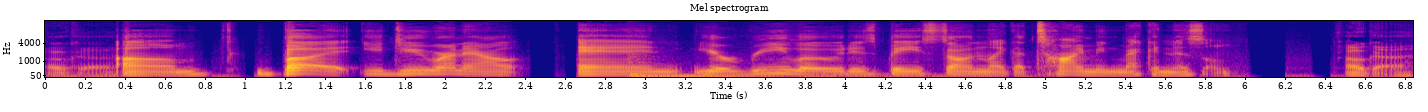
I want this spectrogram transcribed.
Okay. Um, but you do run out and your reload is based on like a timing mechanism. Okay.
